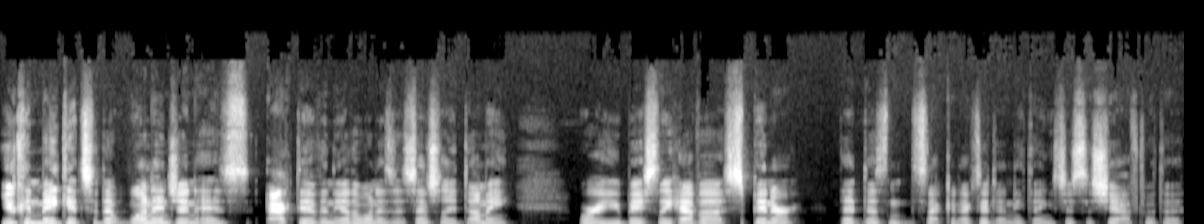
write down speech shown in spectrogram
you can make it so that one engine is active and the other one is essentially a dummy, where you basically have a spinner that doesn't it's not connected to anything. It's just a shaft with a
